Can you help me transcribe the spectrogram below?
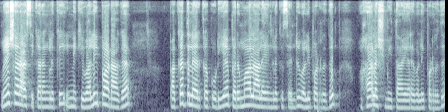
மேஷ ராசிக்காரங்களுக்கு இன்றைக்கி வழிபாடாக பக்கத்தில் இருக்கக்கூடிய பெருமாள் ஆலயங்களுக்கு சென்று வழிபடுறதும் மகாலட்சுமி தாயாரை வழிபடுறது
